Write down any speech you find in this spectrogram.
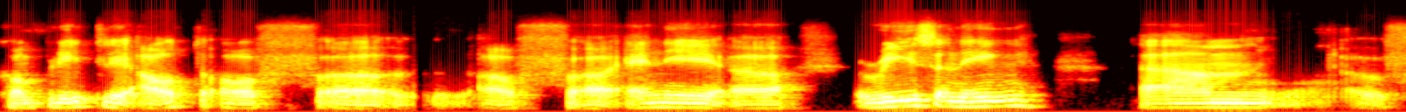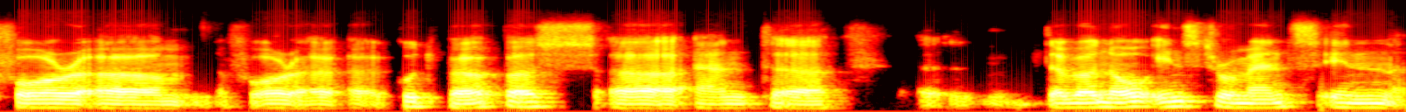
completely out of, of any reasoning um, for um, for a, a, good purpose uh, and uh, there were no instruments in,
